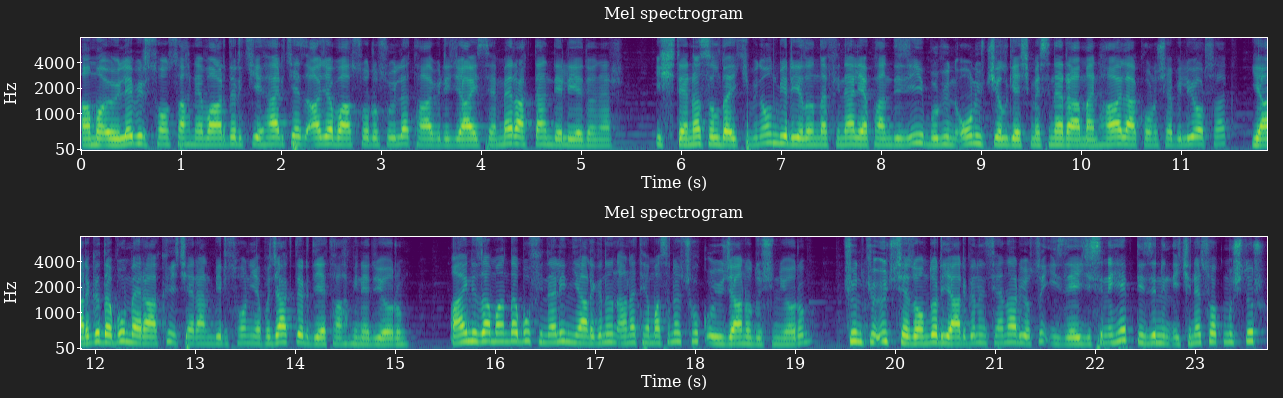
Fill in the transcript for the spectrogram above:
ama öyle bir son sahne vardır ki herkes acaba sorusuyla tabiri caizse meraktan deliye döner. İşte nasıl da 2011 yılında final yapan diziyi bugün 13 yıl geçmesine rağmen hala konuşabiliyorsak, yargı da bu merakı içeren bir son yapacaktır diye tahmin ediyorum. Aynı zamanda bu finalin yargının ana temasına çok uyacağını düşünüyorum. Çünkü 3 sezondur yargının senaryosu izleyicisini hep dizinin içine sokmuştur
